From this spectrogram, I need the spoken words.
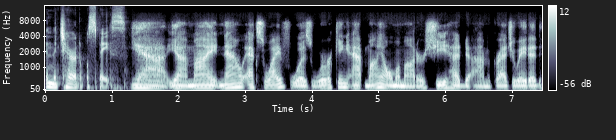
in the charitable space? Yeah, yeah. My now ex wife was working at my alma mater. She had um, graduated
